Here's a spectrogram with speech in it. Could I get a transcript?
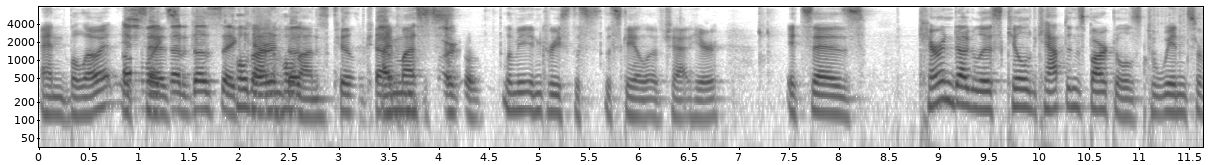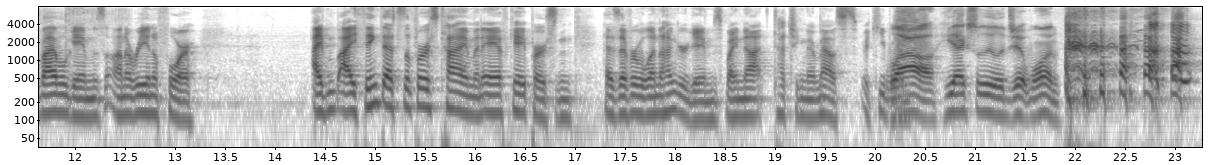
and below it it oh says god, it does say hold on, hold on. killed I must Sparklez. let me increase the the scale of chat here. It says Karen Douglas killed CaptainSparklez to win survival games on Arena 4. I I think that's the first time an AFK person has ever won Hunger Games by not touching their mouse or keyboard. Wow, he actually legit won.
